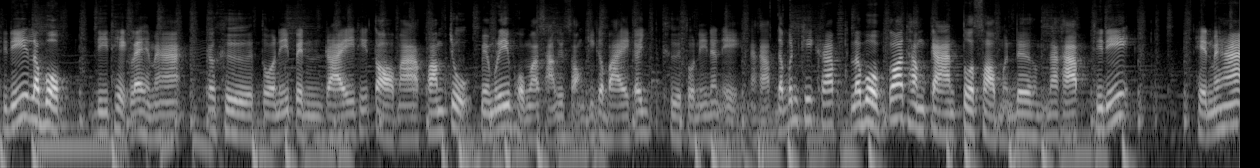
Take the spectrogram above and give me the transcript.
ทีนี้ระบบ d t e c t แล้วเห็นไหมฮะ ก็คือตัวนี้เป็นไรที่ต่อมาความจุเมมโมรีผมมา32 g b ก็คือตัวนี้นั่นเองนะครับดับเบิลคลิกครับ ระบบก็ทำการตรวจสอบเหมือนเดิมนะครับ ทีนี้เห็นไหมฮะ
